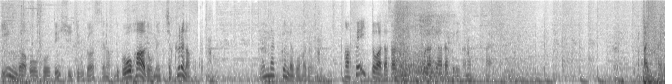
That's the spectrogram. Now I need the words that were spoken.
インが王国って知ってるか？ってな。でゴーハードめっちゃ来るなここどんだけ来んだよゴーハードまあフェイトは出さずにここだけアタックでいいかな。はい。はい入る。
